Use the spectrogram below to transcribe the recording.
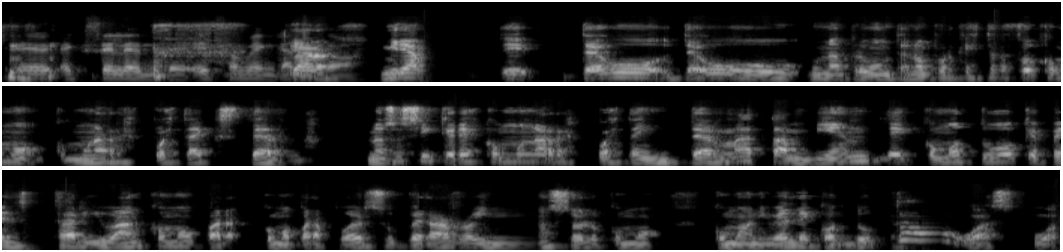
claro. eh, excelente, eso me encantó. Claro, mira, eh, te, hago, te hago una pregunta, ¿no? Porque esto fue como, como una respuesta externa. No sé si querés como una respuesta interna también de cómo tuvo que pensar Iván como para, como para poder superarlo y no solo como, como a nivel de conducta o, as, o,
